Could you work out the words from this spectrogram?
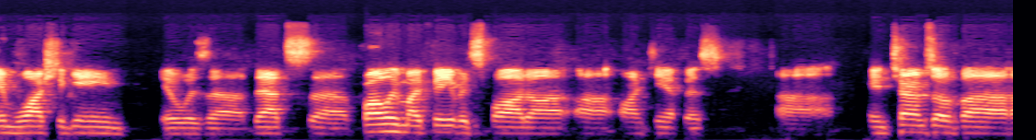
and watch the game. It was uh, that's uh, probably my favorite spot on uh, on campus. Uh, in terms of uh,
